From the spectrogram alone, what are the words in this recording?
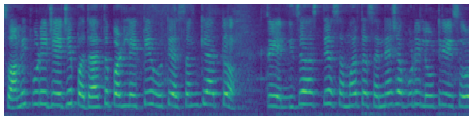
स्वामी पुढे जे जे पदार्थ पडले ते होते असंख्यात. ते निजहस्ते समर्थ संन्याशापुढे लोटिले सो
